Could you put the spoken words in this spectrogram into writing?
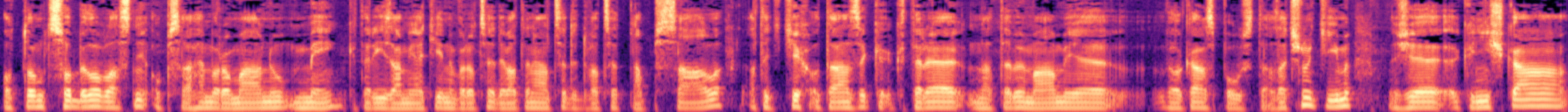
o tom, co bylo vlastně obsahem románu My, který Zamjatin v roce 1920 napsal a teď těch otázek, které na tebe mám, je velká spousta. Začnu tím, že knížka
